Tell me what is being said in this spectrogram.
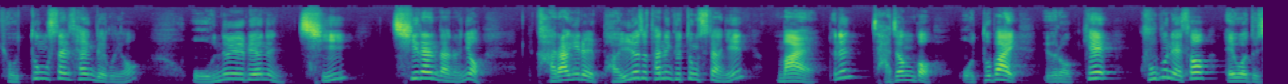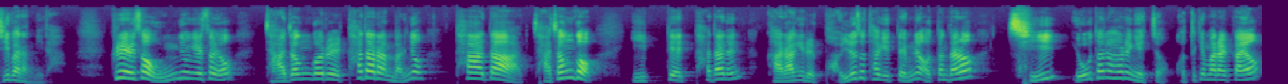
교통수단에 사용되고요. 오늘 배우는 치, 치라는 단어는요. 가랑이를 벌려서 타는 교통수단인 말 또는 자전거, 오토바이 이렇게 구분해서 외워두시 바랍니다. 그래서 응용해서요. 자전거를 타다란 말은요. 타다, 자전거. 이때 타다는 가랑이를 벌려서 타기 때문에 어떤 단어? 지, 요 단어를 활용했죠. 어떻게 말할까요?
